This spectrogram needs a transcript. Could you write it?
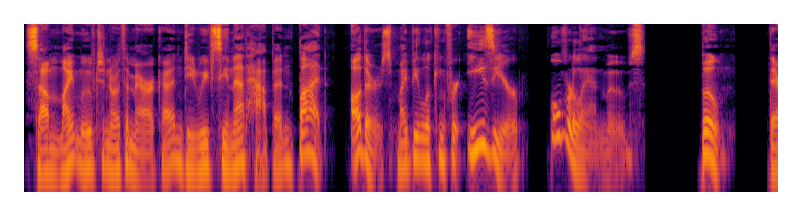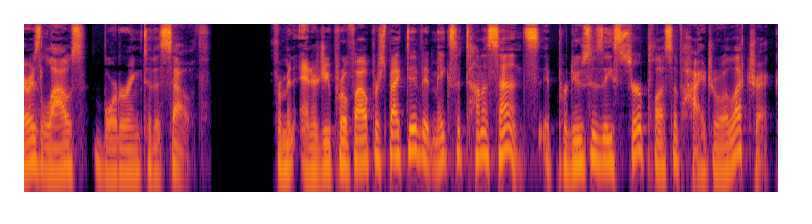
Some might move to North America. Indeed, we've seen that happen, but others might be looking for easier overland moves. Boom, there is Laos bordering to the south. From an energy profile perspective, it makes a ton of sense. It produces a surplus of hydroelectric.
